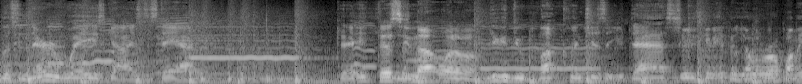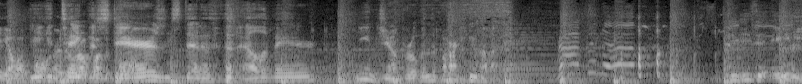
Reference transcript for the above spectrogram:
Listen, there are ways, guys, to stay active. Okay? This You is not one of them. You can do butt clinches at your desk. Dude, he's gonna hit the yellow rope on the yellow pole. You can take rope the on pole. stairs instead of the elevator. You can jump rope in the parking lot. Dude, he's at 80.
